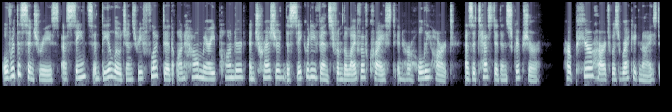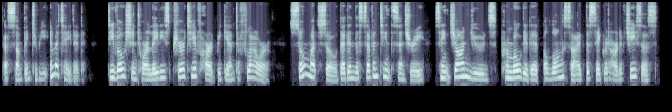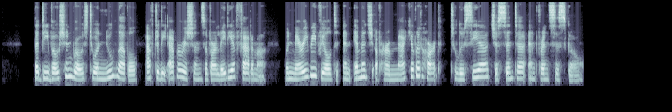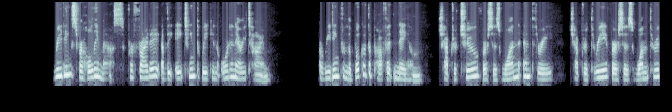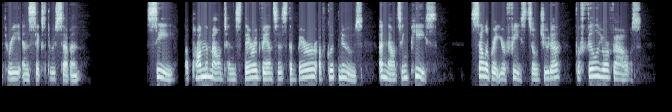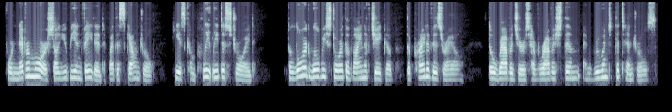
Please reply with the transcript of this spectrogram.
Over the centuries, as saints and theologians reflected on how Mary pondered and treasured the sacred events from the life of Christ in her holy heart, as attested in Scripture, her pure heart was recognized as something to be imitated. Devotion to Our Lady's purity of heart began to flower, so much so that in the 17th century, St. John Eudes promoted it alongside the Sacred Heart of Jesus. The devotion rose to a new level after the apparitions of Our Lady of Fatima, when Mary revealed an image of her Immaculate Heart to Lucia, Jacinta, and Francisco. Readings for Holy Mass for Friday of the 18th week in Ordinary Time. A reading from the book of the prophet Nahum, chapter 2, verses 1 and 3, chapter 3, verses 1 through 3 and 6 through 7. See, Upon the mountains there advances the bearer of good news, announcing peace. Celebrate your feasts, O Judah, fulfill your vows. For never more shall you be invaded by the scoundrel. He is completely destroyed. The Lord will restore the vine of Jacob, the pride of Israel, though ravagers have ravished them and ruined the tendrils.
